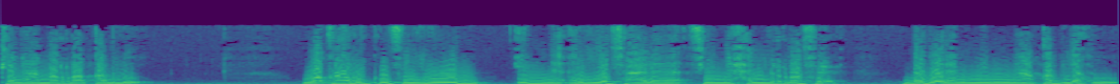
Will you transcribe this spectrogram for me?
كما مر قبل. وقال الكوفيون إن أن يفعل في محل الرفع بدلا مما قبله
